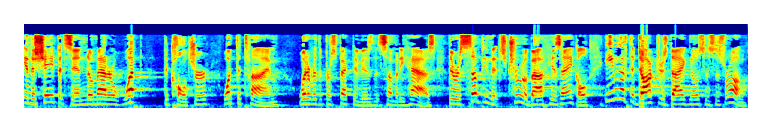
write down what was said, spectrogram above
in the shape it's in, no matter what the culture, what the time, whatever the perspective is that somebody has. There is something that's true about his ankle, even if the doctor's diagnosis is wrong.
